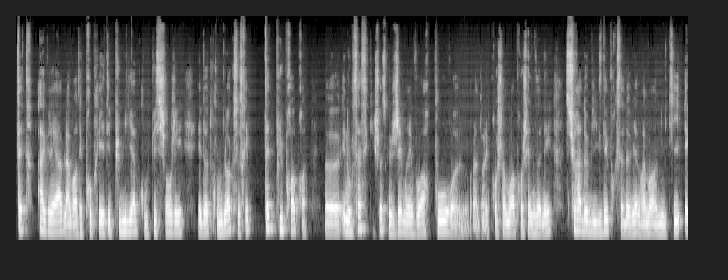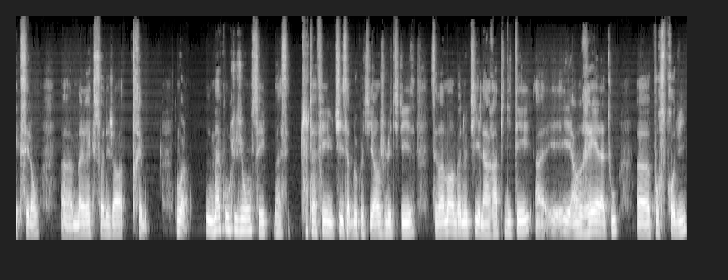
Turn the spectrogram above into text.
peut-être agréable, avoir des propriétés publiables qu'on puisse changer et d'autres qu'on bloque, ce serait peut-être plus propre. Euh, et donc ça, c'est quelque chose que j'aimerais voir pour euh, dans les prochains mois, prochaines années sur Adobe XD pour que ça devienne vraiment un outil excellent, euh, malgré qu'il soit déjà très bon. Donc voilà, ma conclusion, c'est que bah, c'est tout à fait utilisable au quotidien, je l'utilise, c'est vraiment un bon outil et la rapidité est un réel atout. Pour ce produit.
